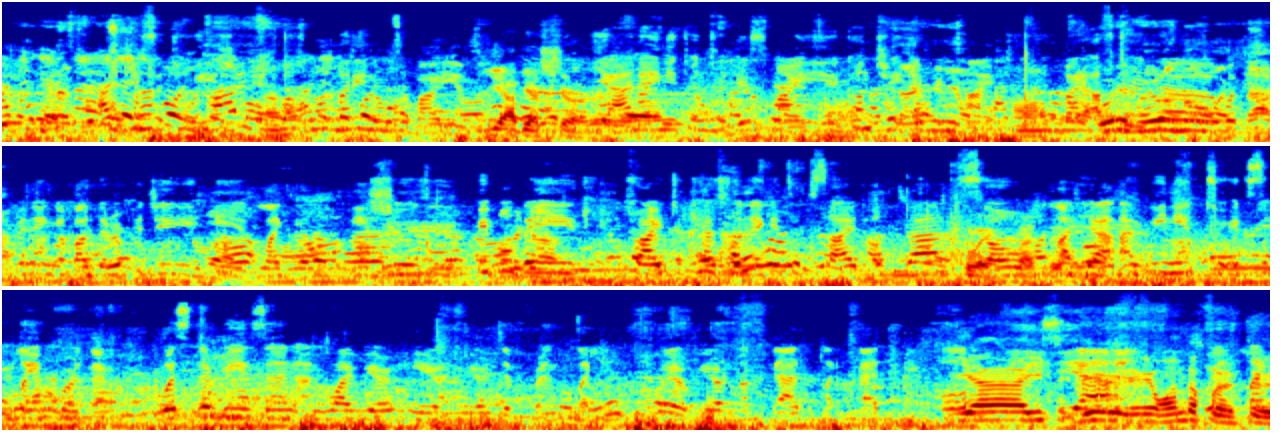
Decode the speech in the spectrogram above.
refugee situation, it was nobody knows about Yemen. Yeah, yeah, sure. Yeah, and I need to introduce my country every time. Uh-huh. But after the, what's happening about the refugee like issues, people they try to catch the negative side of that. So like yeah, and we need to explain for them what's the reason and why we are here and we are different. Like we're we are not that like bad people. Yeah, it's really wonderful We- like,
